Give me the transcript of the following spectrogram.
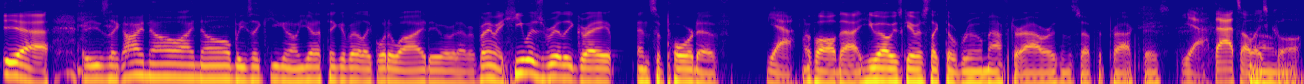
yeah, and he's like, I know, I know, but he's like, you know, you got to think about it. Like, what do I do or whatever. But anyway, he was really great and supportive yeah of all that. He always gave us like the room after hours and stuff to practice. yeah that's always Um, cool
